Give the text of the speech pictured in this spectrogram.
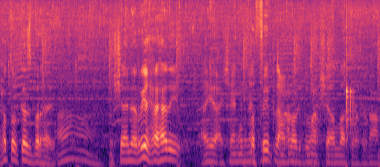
نحط الكزبره هذه. آه. مشان الريحة هذه أيوه عشان تطلع. برضه ما شاء الله تبارك الله. نعم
